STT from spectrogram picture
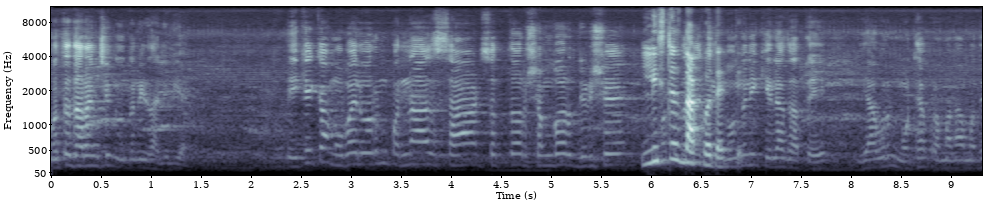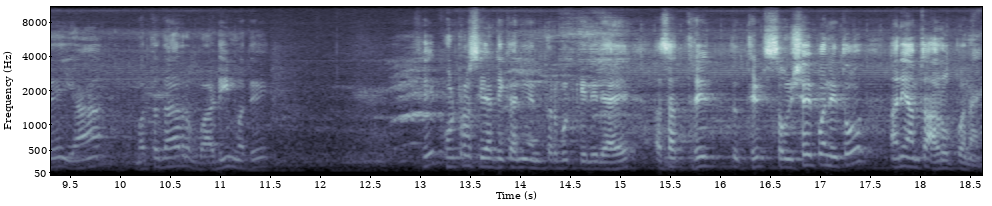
मतदारांची नोंदणी झालेली आहे. एकेका मोबाईलवरून पन्नास साठ सत्तर शंभर दीडशे लिस्टच मतदारांची दाखवत आहेत. नोंदणी केल्या जाते. यावरून मोठ्या प्रमाणामध्ये या मतदार वाढीमध्ये फेक वोटर्स या ठिकाणी अंतर्भूत केलेले आहे. असा थेट थेट संशय पण येतो आणि आमचा आरोप पण आहे.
